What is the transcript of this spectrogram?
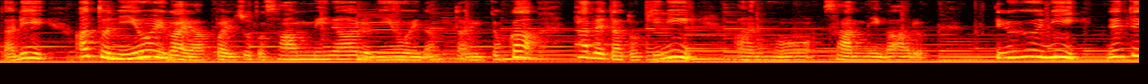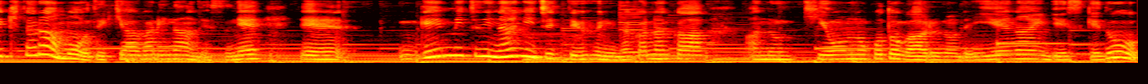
たりあと匂いがやっぱりちょっと酸味のある匂いだったりとか食べた時にあの酸味があるっていう風に出てきたらもう出来上がりなんですね。で厳密に何日っていう風になかなかあの気温のことがあるので言えないんですけどう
